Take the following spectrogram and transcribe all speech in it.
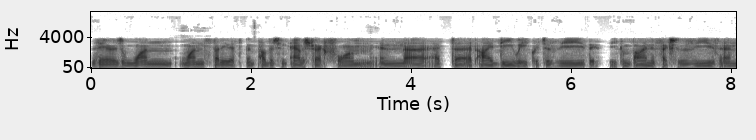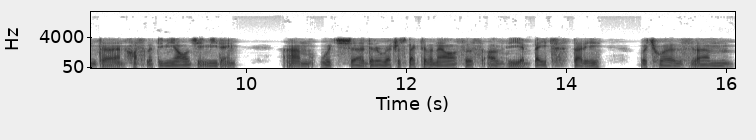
there's one one study that's been published in abstract form in uh, at uh, at ID Week, which is the the, the combined infectious disease and, uh, and hospital epidemiology meeting, um, which uh, did a retrospective analysis of the ABATE study, which was um,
